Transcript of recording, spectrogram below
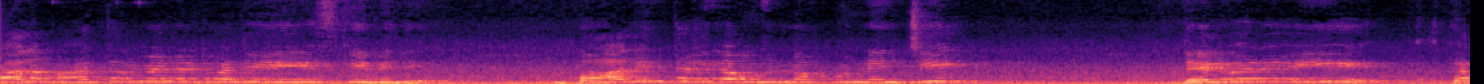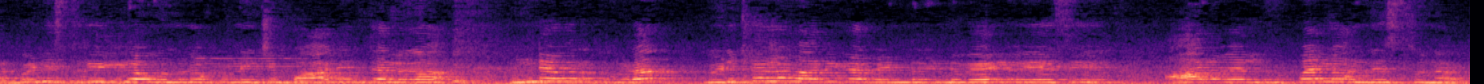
చాలా మాత్రమైనటువంటి స్కీమ్ ఇది. బాలింతలుగా ఉన్నప్పటి నుంచి డెలివరీ అయ్యి గర్భిణీ స్త్రీలుగా ఉన్నప్పటి నుంచి బాలింతలుగా ఉండే వరకు కూడా విడతల వారీగా రెండు రెండు వేలు వేసి ఆరు వేల రూపాయలు అందిస్తున్నారు.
